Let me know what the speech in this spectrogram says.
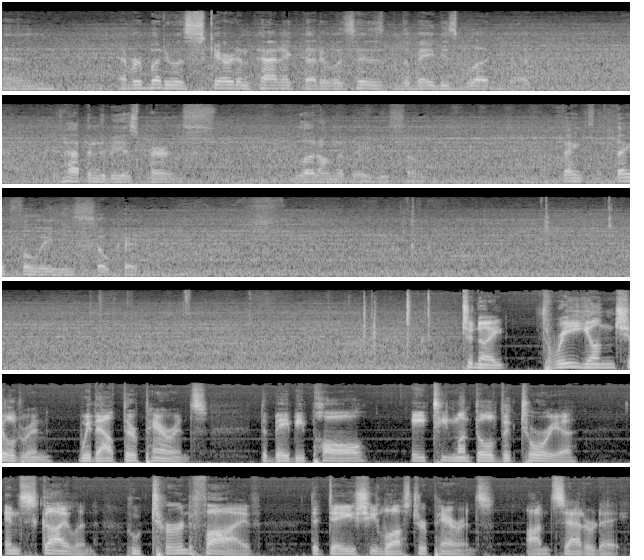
And everybody was scared and panicked that it was his the baby's blood, but it happened to be his parents' blood on the baby. So, thank, thankfully, he's okay. Tonight, three young children without their parents the baby Paul, 18 month old Victoria, and Skylan, who turned five the day she lost her parents on Saturday.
